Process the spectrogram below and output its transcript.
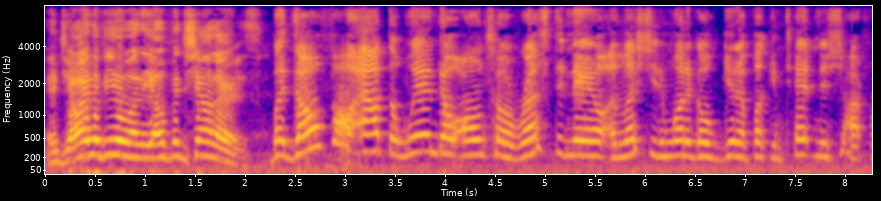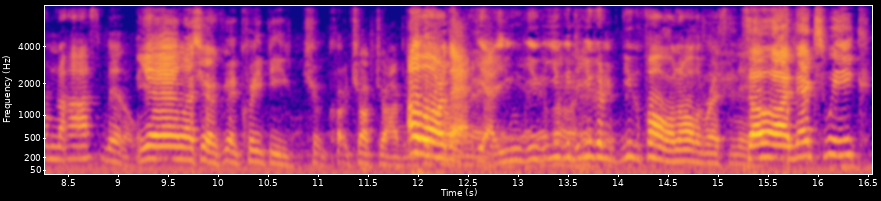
Enjoy the view on the open shutters. But don't fall out the window onto a rusted nail unless you want to go get a fucking tetanus shot from the hospital. Yeah, unless you're a, a creepy tr- truck driver. Oh, or that. yeah. Yeah, you you you Yeah, could yeah, you could you could fall on all the of it. So uh, next week,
